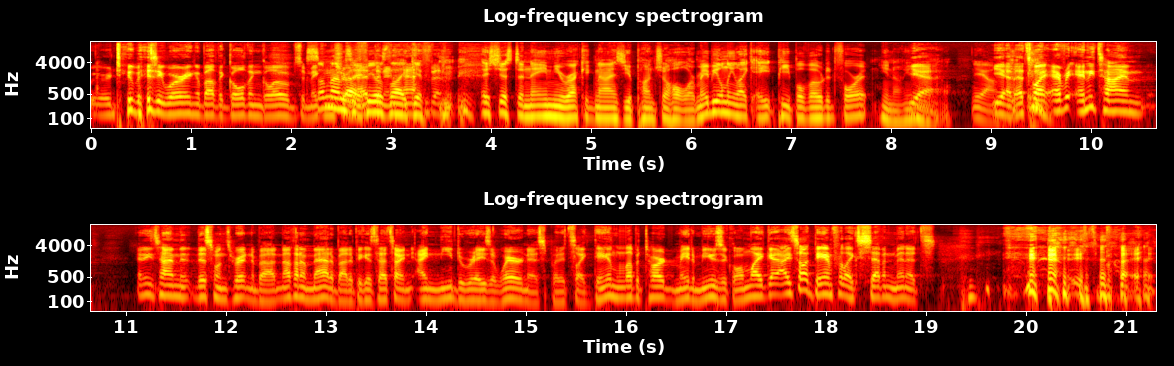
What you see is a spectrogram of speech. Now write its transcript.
we were too busy worrying about the Golden Globes and making Sometimes sure it feels didn't like if it's just a name you recognize, you punch a hole, or maybe only like eight people voted for it. You know, you yeah, know. Yeah. yeah. That's why every anytime, anytime that this one's written about, not that I'm mad about it because that's how I, I need to raise awareness. But it's like Dan LeBatard made a musical. I'm like, I saw Dan for like seven minutes. But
